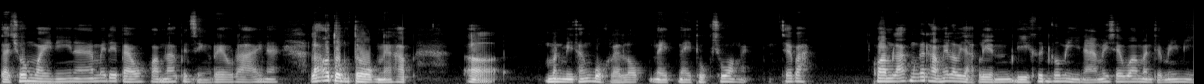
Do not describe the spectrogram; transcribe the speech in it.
แต่ช่วงวัยนี้นะ ไม่ได้แปลว่าความรักเป็นสิ่งเลวร้ายนะ แล้วเอาตรงๆนะครับเออ มันมีทั้งบวกและลบในในทุกช่วงใช่ปะความรักมันก็ทำให้เราอยากเรียนดีขึ้นก็มีนะ ไม่ใช่ว่ามันจะไม่มี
